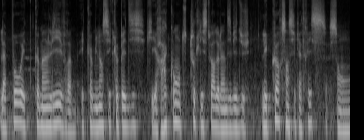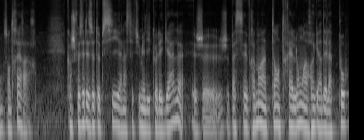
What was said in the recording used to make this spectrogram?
La peau est comme un livre et comme une encyclopédie qui raconte toute l'histoire de l'individu. Les corps sans cicatrices sont, sont très rares. Quand je faisais des autopsies à l'Institut médico-légal, je, passais vraiment un temps très long à regarder la peau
